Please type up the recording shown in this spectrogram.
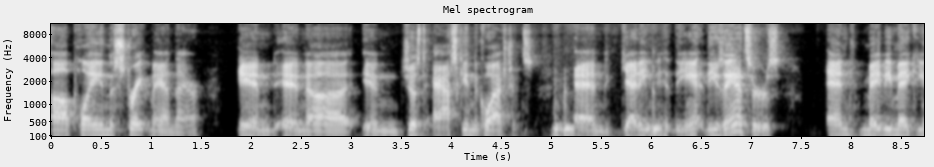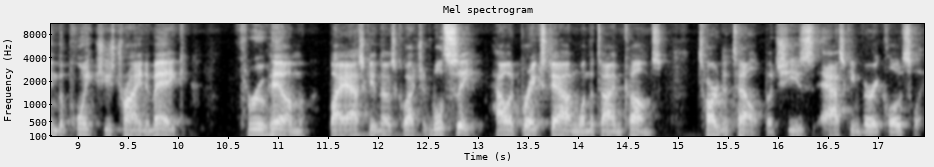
uh playing the straight man there in in uh, in just asking the questions and getting the these answers and maybe making the point she's trying to make through him by asking those questions. We'll see how it breaks down when the time comes. It's hard to tell, but she's asking very closely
